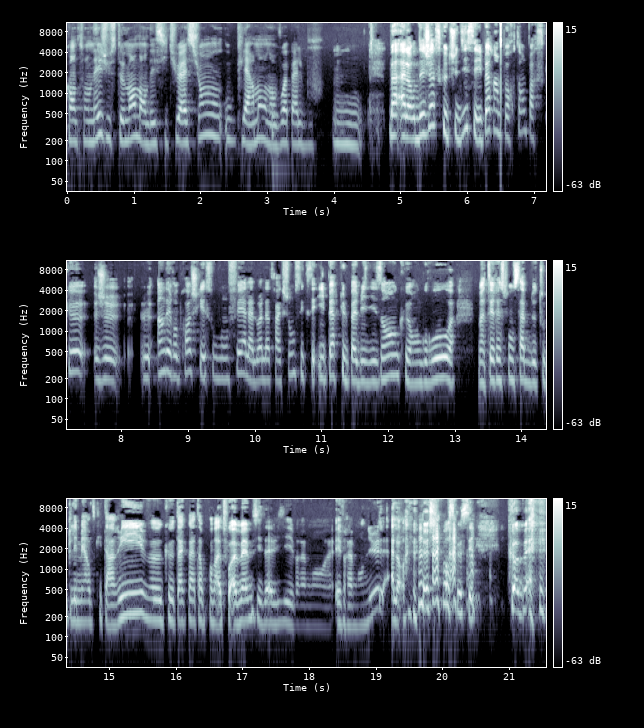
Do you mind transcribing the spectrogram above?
Quand on est justement dans des situations où clairement on n'en voit pas le bout. Hmm. Bah alors déjà ce que tu dis c'est hyper important parce que je un des reproches qui est souvent fait à la loi de l'attraction c'est que c'est hyper culpabilisant que en gros ben, t'es responsable de toutes les merdes qui t'arrivent que t'as qu'à t'en prendre à toi-même si ta vie est vraiment est vraiment nulle. Alors je pense que c'est quand même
